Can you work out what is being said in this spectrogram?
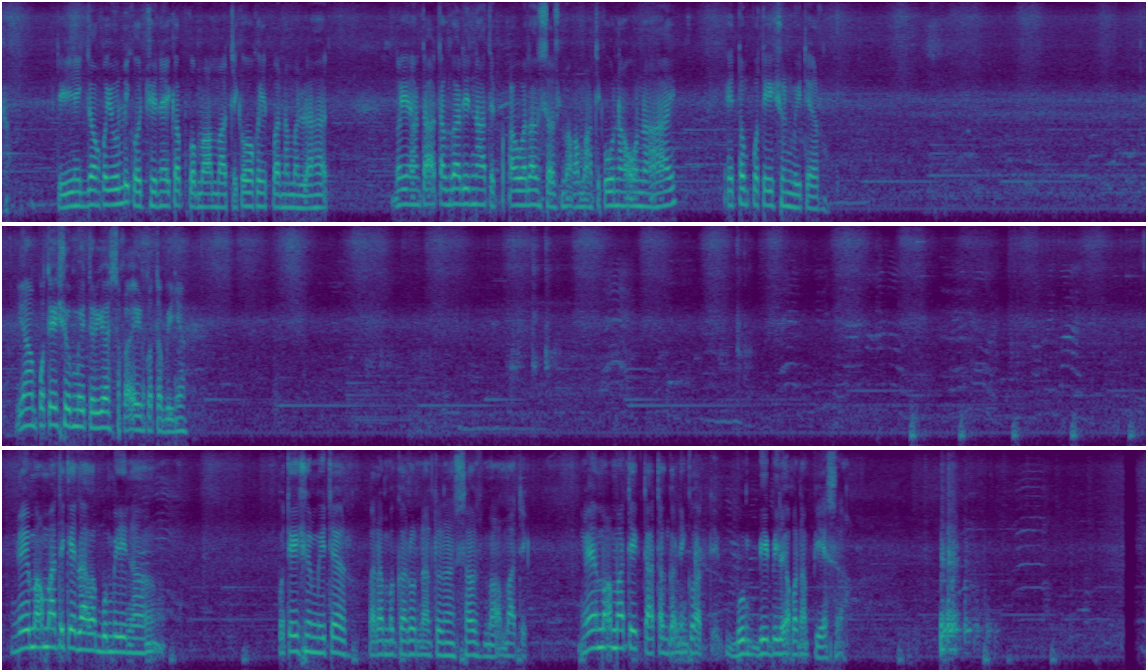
Tinignan ko yung likod, chinek up ko mga matik, okay pa naman lahat. Ngayon, ang tatanggalin natin pagka walang sounds mga matik, unang-una ay itong potassium meter. Yan, potassium meter yan, saka yung katabi niya. Ngayon mga mati, kailangan bumili ng potassium meter para magkaroon na ito ng sounds mga mati. Ngayon mga mati, tatanggalin ko at bibili ako ng pyesa.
